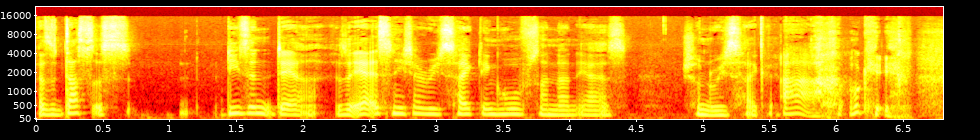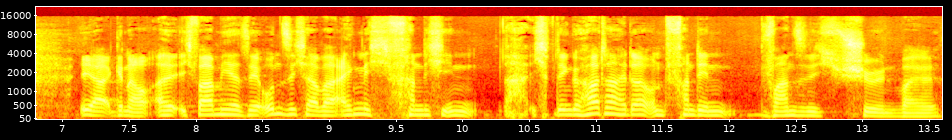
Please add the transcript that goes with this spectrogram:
Also das ist, die sind der, also er ist nicht der Recyclinghof, sondern er ist schon recycelt. Ah, okay. Ja, genau. Also Ich war mir sehr unsicher, aber eigentlich fand ich ihn, ich habe den gehört heute und fand den wahnsinnig schön, weil,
